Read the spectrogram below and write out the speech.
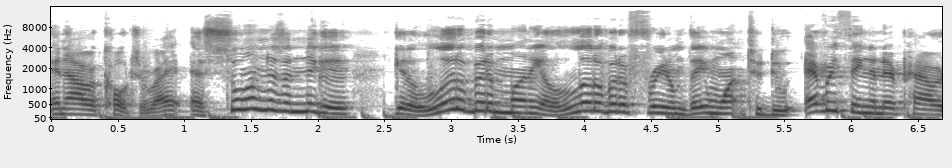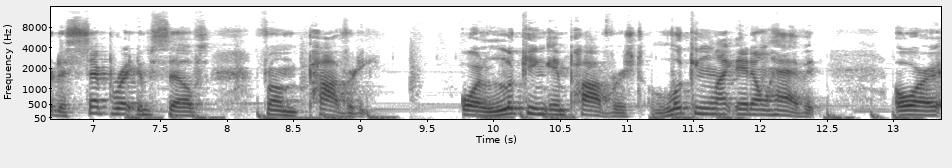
in our culture, right? As soon as a nigga get a little bit of money, a little bit of freedom, they want to do everything in their power to separate themselves from poverty or looking impoverished, looking like they don't have it. or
